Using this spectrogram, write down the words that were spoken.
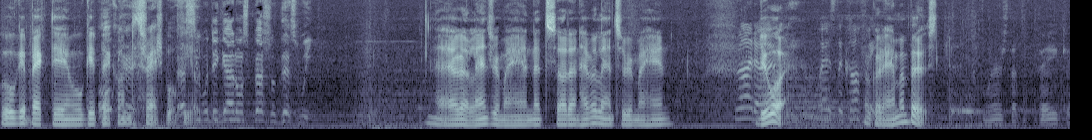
We'll get back there and we'll get back okay. on the thrashball field. what they got on special this week. Uh, I got a lancer in my hand. That's I don't have a lancer in my hand. Righto. Do I? Where's the coffee? I've got a hammer burst. Where's the bacon?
